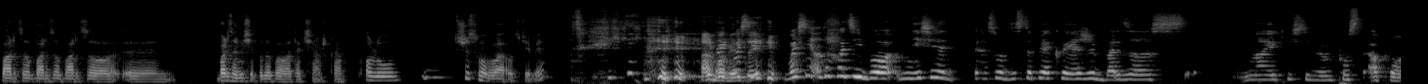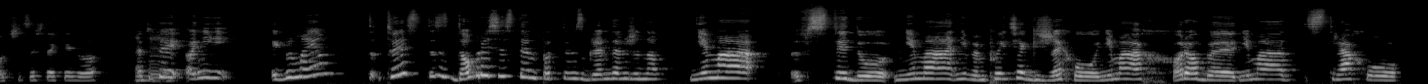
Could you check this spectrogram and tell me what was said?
bardzo, bardzo, bardzo, yy, bardzo mi się podobała ta książka. Olu, trzy słowa od ciebie. Albo tak, więcej. Właśnie, właśnie o to chodzi, bo mnie się hasło dystopia kojarzy bardzo z no jakimś, nie wiem, post-apo czy coś takiego. A mhm. tutaj oni jakby mają, to, to, jest, to jest dobry system pod tym względem, że no nie ma wstydu, nie ma, nie wiem, pojęcia grzechu, nie ma choroby, nie ma strachu,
